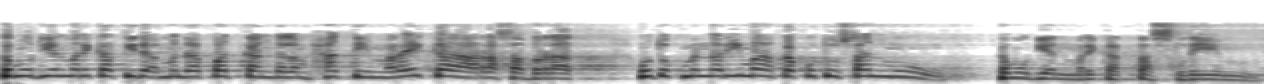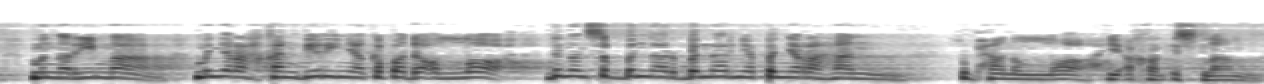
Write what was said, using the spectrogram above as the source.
Kemudian mereka tidak mendapatkan dalam hati mereka rasa berat untuk menerima keputusanmu. Kemudian mereka taslim, menerima, menyerahkan dirinya kepada Allah dengan sebenar-benarnya penyerahan. Subhanallah ya akhal Islam.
